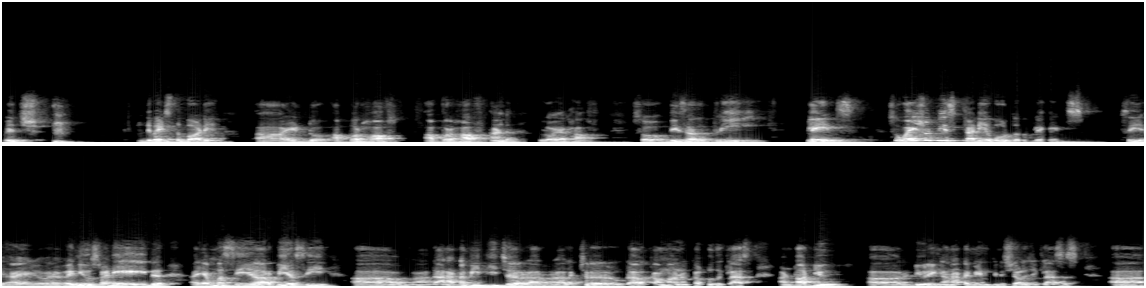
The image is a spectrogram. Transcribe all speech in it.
which divides the body uh, into upper half, upper half, and lower half. So these are the three planes. So why should we study about the planes? See, I, when you studied MSc or BSc, um, the anatomy teacher or uh, lecturer would have come and come to the class and taught you uh, during anatomy and kinesiology classes uh,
